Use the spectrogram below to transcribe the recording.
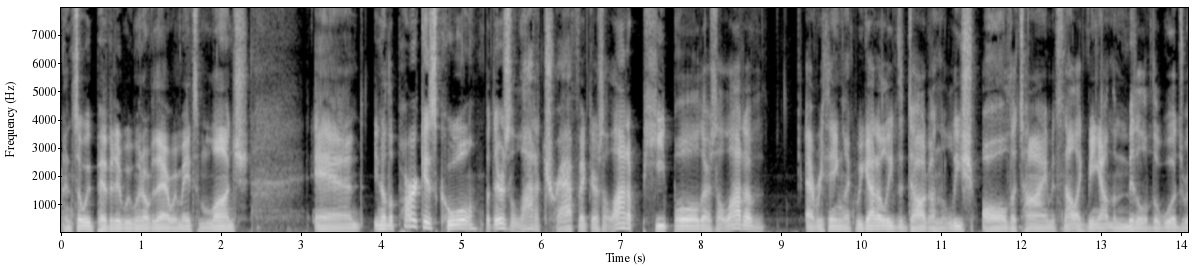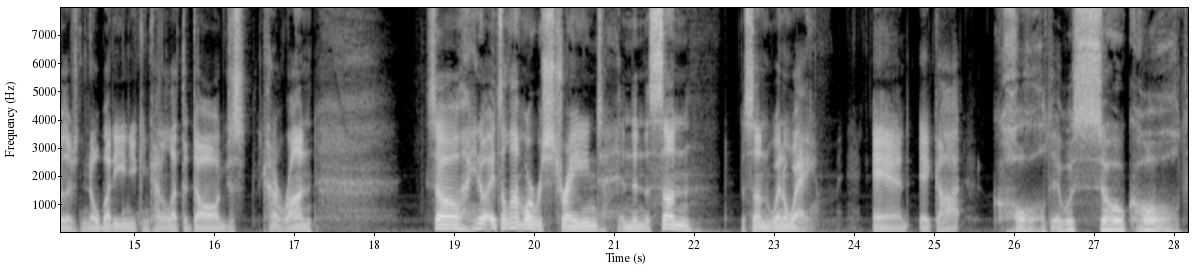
And so we pivoted. We went over there. We made some lunch. And, you know, the park is cool, but there's a lot of traffic. There's a lot of people. There's a lot of everything. Like, we got to leave the dog on the leash all the time. It's not like being out in the middle of the woods where there's nobody and you can kind of let the dog just kind of run. So, you know, it's a lot more restrained. And then the sun, the sun went away and it got cold. It was so cold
